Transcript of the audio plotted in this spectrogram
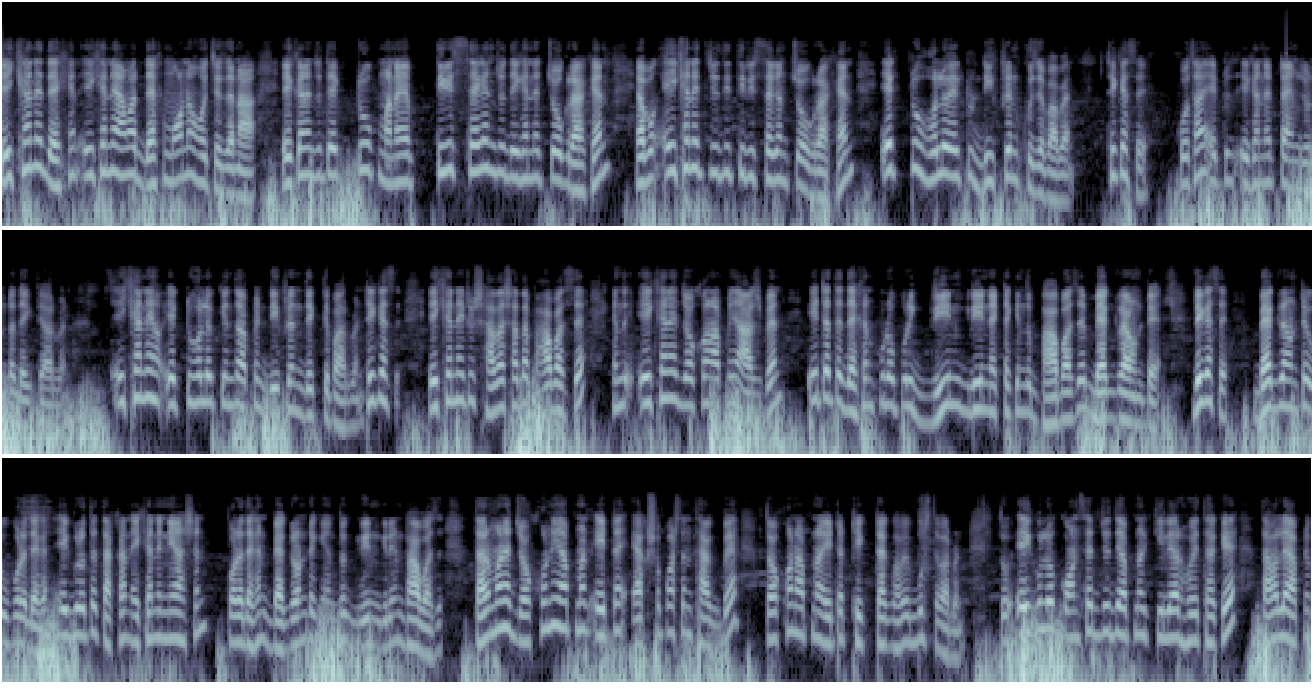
এইখানে দেখেন, এইখানে আমার দেখ, মনে হচ্ছে যে না, এখানে যদি একটু মানে তিরিশ সেকেন্ড যদি এখানে চোখ রাখেন এবং এইখানে যদি তিরিশ সেকেন্ড চোখ রাখেন, একটু হলেও একটু ডিফারেন্ট খুঁজে পাবেন। ঠিক আছে? কোথায়? একটু এখানে টাইম জোনটা দেখতে পারবেন। এইখানে একটু হলেও কিন্তু আপনি ডিফারেন্ট দেখতে পারবেন, ঠিক আছে? এখানে একটু সাদা সাদা ভাব আছে, কিন্তু এখানে যখন আপনি আসবেন, এটাতে দেখেন পুরোপুরি গ্রিন গ্রিন একটা কিন্তু ভাব আছে ব্যাকগ্রাউন্ডে ঠিক আছে? ব্যাকগ্রাউন্ডের উপরে দেখেন, এগুলোতে তাকান, এখানে নিয়ে আসেন, পরে দেখেন ব্যাকগ্রাউন্ডে কিন্তু গ্রিন গ্রিন ভাব আছে। তার মানে যখনই আপনার এটা একশো পার্সেন্ট থাকবে, তখন আপনার এটা ঠিকঠাকভাবে বুঝতে পারবেন। তো এইগুলো কনসেপ্ট যদি আপনার ক্লিয়ার হয়ে থাকে, তাহলে আপনি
